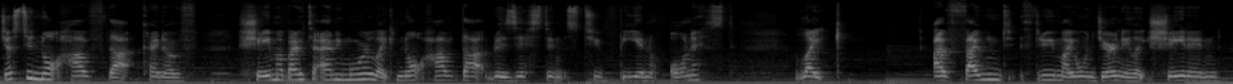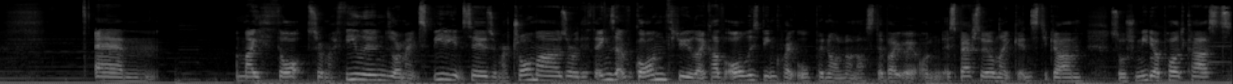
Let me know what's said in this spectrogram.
just to not have that kind of shame about it anymore, like not have that resistance to being honest. Like I've found through my own journey, like sharing um my thoughts or my feelings or my experiences or my traumas or the things that I've gone through, like I've always been quite open and honest about it on especially on like Instagram, social media podcasts,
